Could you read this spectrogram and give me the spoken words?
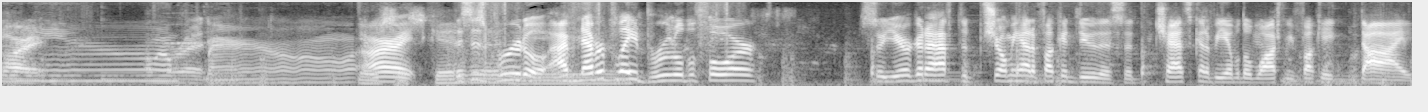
Alright. I'm ready. Alright. This is brutal. I've never played brutal before. So you're gonna have to show me how to fucking do this. The chat's gonna be able to watch me fucking die.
